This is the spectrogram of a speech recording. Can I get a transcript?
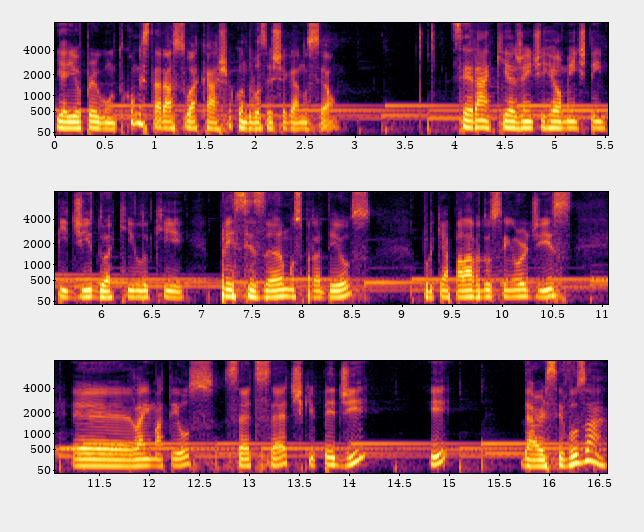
E aí eu pergunto: como estará a sua caixa quando você chegar no céu? Será que a gente realmente tem pedido aquilo que precisamos para Deus? porque a palavra do Senhor diz é, lá em Mateus 7,7 que pedi e dar-se-vos-á.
